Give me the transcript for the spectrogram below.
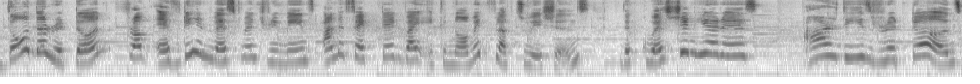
Though the return from FD investment remains unaffected by economic fluctuations, the question here is are these returns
